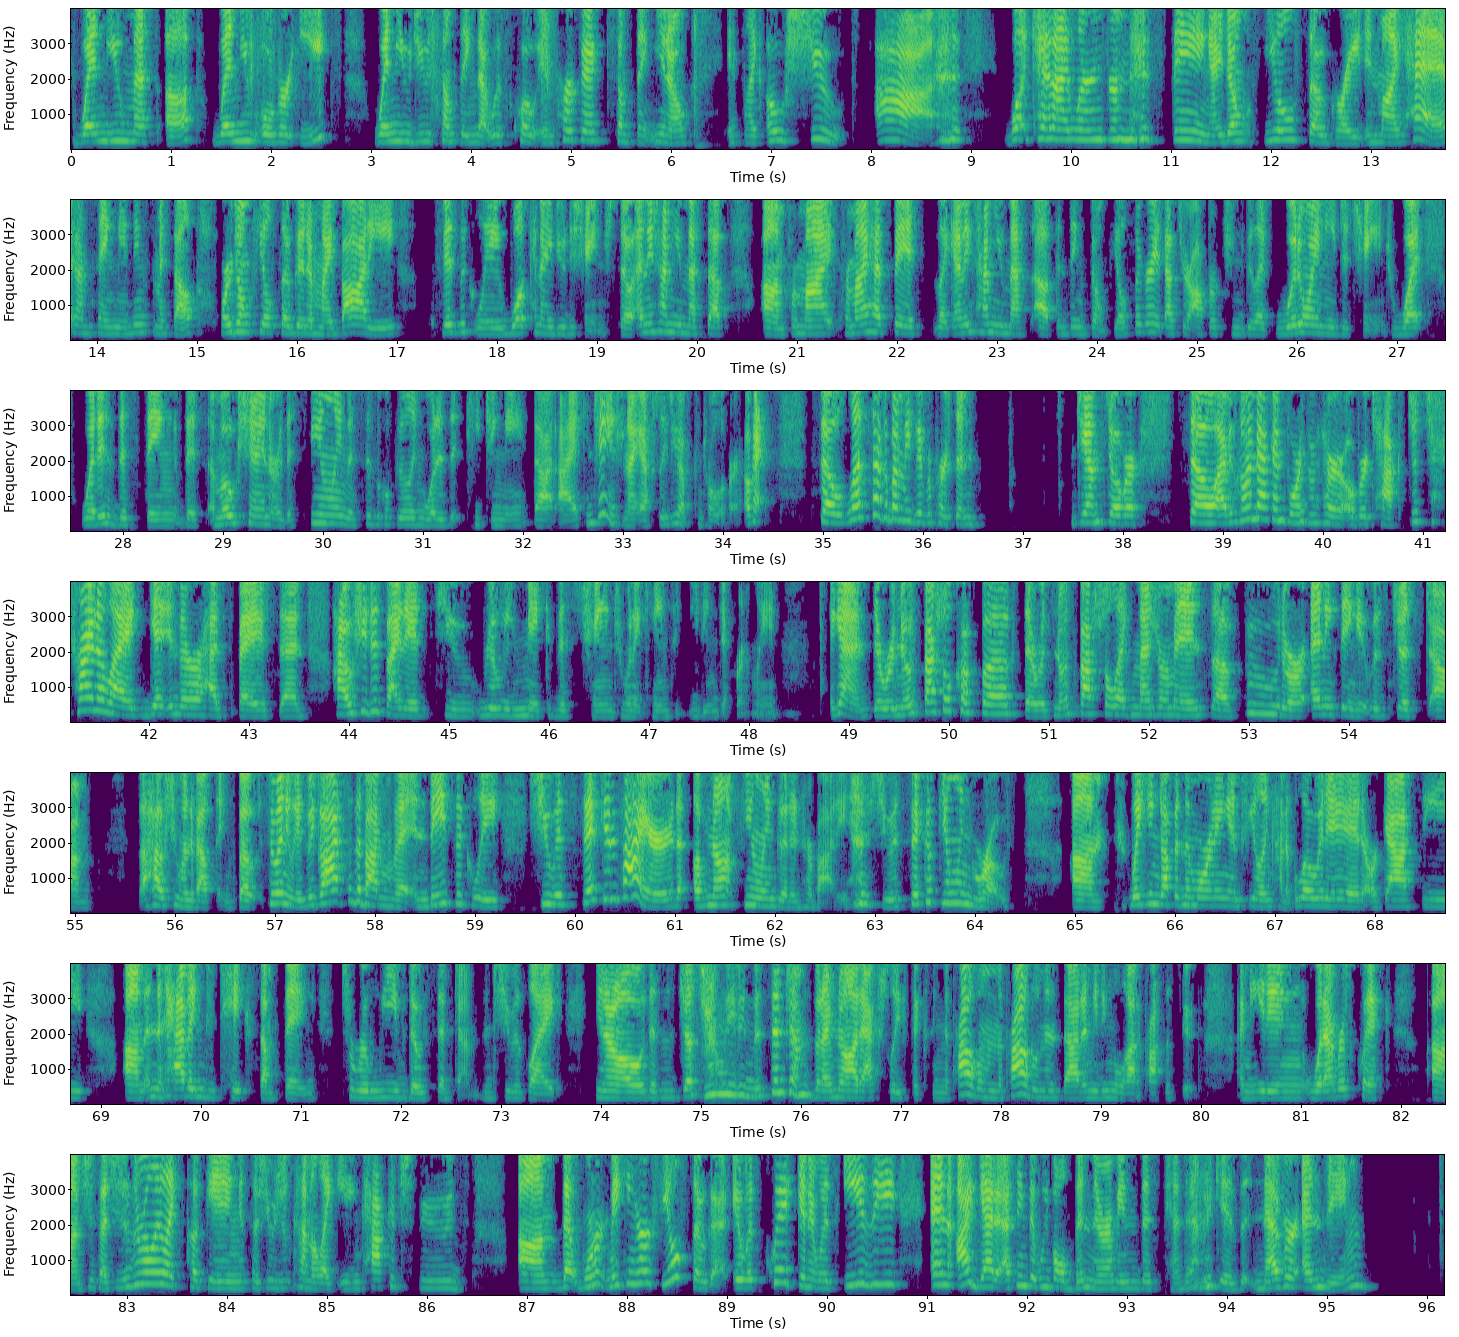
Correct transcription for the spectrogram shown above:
when you mess up, when you overeat, when you do something that was quote imperfect, something, you know, it's like, oh shoot, ah, what can I learn from this thing? I don't feel so great in my head. I'm saying mean things to myself, or don't feel so good in my body physically what can i do to change? So anytime you mess up um from my from my headspace like anytime you mess up and things don't feel so great that's your opportunity to be like what do i need to change? What what is this thing this emotion or this feeling this physical feeling what is it teaching me that i can change and i actually do have control over? Okay so let's talk about my favorite person Jan Stover. So I was going back and forth with her over text, just trying to like get into her headspace and how she decided to really make this change when it came to eating differently. Again, there were no special cookbooks, there was no special like measurements of food or anything. It was just um how she went about things. But so anyways, we got to the bottom of it and basically she was sick and tired of not feeling good in her body. she was sick of feeling gross um, waking up in the morning and feeling kind of bloated or gassy, um, and then having to take something to relieve those symptoms. And she was like, you know, this is just relieving the symptoms, but I'm not actually fixing the problem. And the problem is that I'm eating a lot of processed food. I'm eating whatever's quick. Um, she said she doesn't really like cooking, so she was just kind of like eating packaged foods um, that weren't making her feel so good. It was quick and it was easy. And I get it. I think that we've all been there. I mean, this pandemic is never ending,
